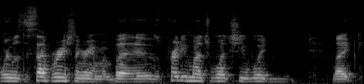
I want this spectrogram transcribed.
it was the separation agreement, but it was pretty much what she would like.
